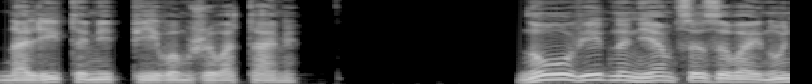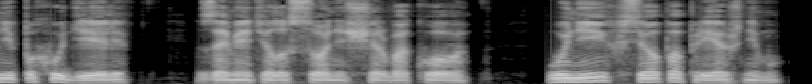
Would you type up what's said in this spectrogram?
налитыми пивом животами. «Ну, видно, немцы за войну не похудели», — заметила Соня Щербакова. «У них все по-прежнему».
